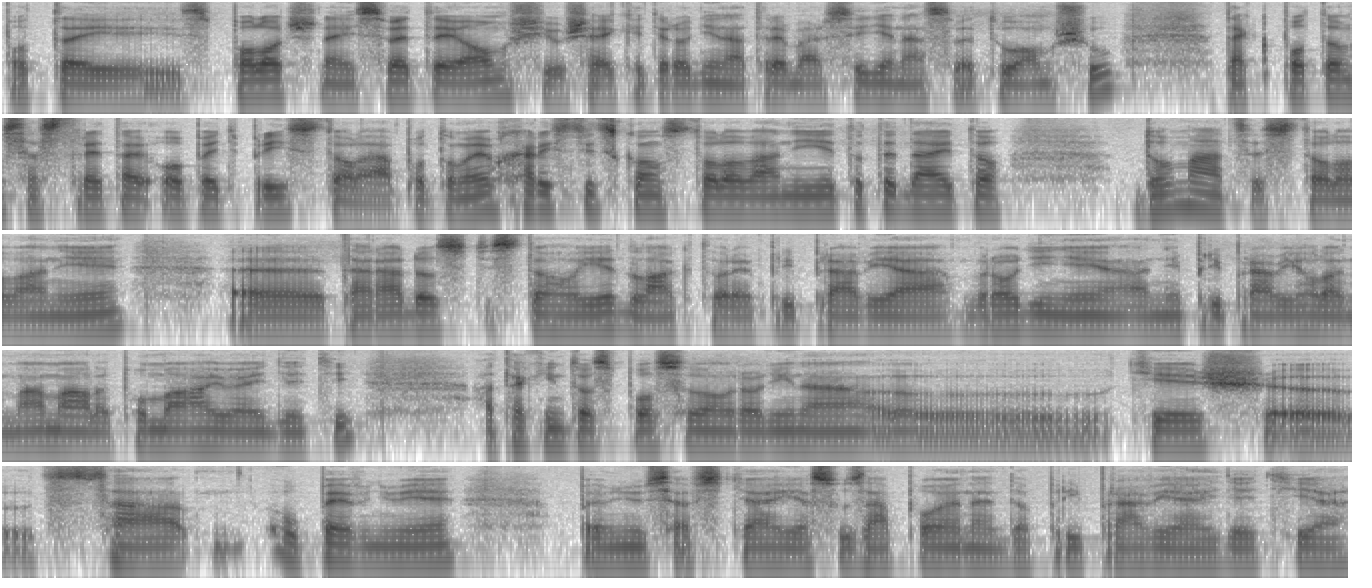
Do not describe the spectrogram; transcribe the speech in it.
po tej spoločnej svetej omši, už aj keď rodina treba si ide na svetú omšu, tak potom sa stretajú opäť pri stole. A potom v eucharistickom stolovaní je to teda aj to domáce stolovanie, e, tá radosť z toho jedla, ktoré pripravia v rodine a nepripraví ho len mama, ale pomáhajú aj deti. A takýmto spôsobom rodina e, tiež e, sa upevňuje, upevňujú sa vzťahy a sú zapojené do prípravy aj deti. A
